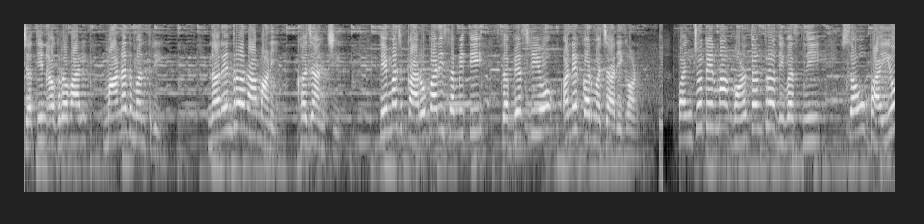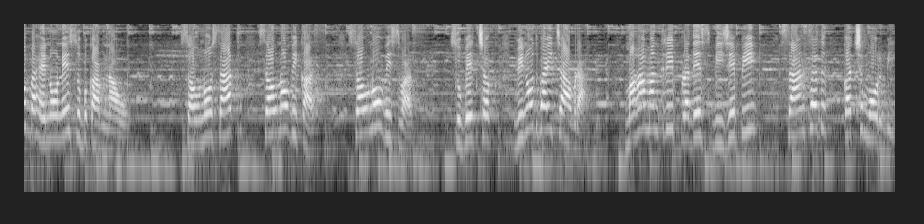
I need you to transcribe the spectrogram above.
જતીન અગ્રવાલ માનદ મંત્રી. નરેન્દ્ર રામાણી ખજાનચી. તેમજ કારોબારી સમિતિ સભ્યશ્રીઓ અને કર્મચારીગણ. પંચોતેરમાં ગણતંત્ર દિવસની સૌ ભાઈઓ બહેનોને શુભકામનાઓ. સૌનો સાથ સૌનો વિકાસ સૌનો વિશ્વાસ શુભેચ્છક વિનોદભાઈ ચાવડા મહામંત્રી પ્રદેશ બીજેપી સાંસદ કચ્છ મોરબી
